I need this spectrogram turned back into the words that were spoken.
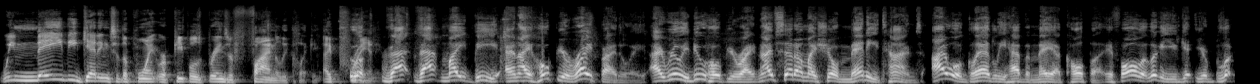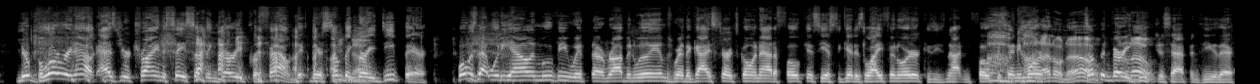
we may be getting to the point where people's brains are finally clicking. I pray Look, that that might be, and I hope you're right. By the way, I really do hope you're right. And I've said on my show many times, I will gladly have a mea culpa if all. Look at you, get you're blur, you're blurring out as you're trying to say something very profound. There's something very deep there. What was that Woody Allen movie with uh, Robin Williams where the guy starts going out of focus? He has to get his life in order because he's not in focus oh, anymore. God, I don't know. Something very deep just happened to you there.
